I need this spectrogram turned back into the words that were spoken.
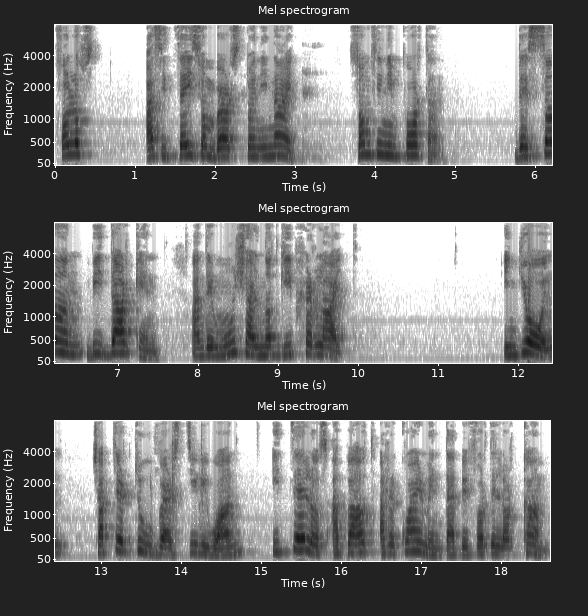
follows, as it says on verse 29, something important. The sun be darkened, and the moon shall not give her light. In Joel chapter 2, verse 31, it tells us about a requirement that before the Lord come,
